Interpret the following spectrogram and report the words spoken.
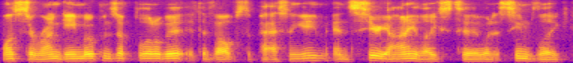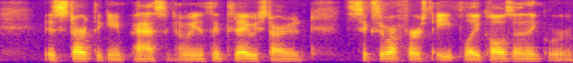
once the run game opens up a little bit, it develops the passing game. And Sirianni likes to, what it seems like, is start the game passing. I mean, I think today we started six of our first eight play calls, I think, were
